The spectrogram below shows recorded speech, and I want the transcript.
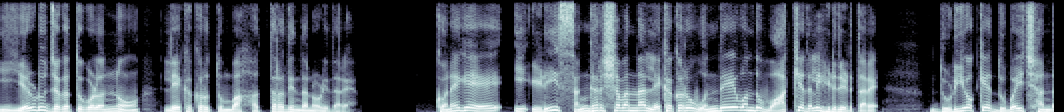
ಈ ಎರಡು ಜಗತ್ತುಗಳನ್ನು ಲೇಖಕರು ತುಂಬಾ ಹತ್ತಿರದಿಂದ ನೋಡಿದ್ದಾರೆ. ಕೊನೆಗೆ ಈ ಇಡೀ ಸಂಘರ್ಷವನ್ನ ಲೇಖಕರು ಒಂದೇ ಒಂದು ವಾಕ್ಯದಲ್ಲಿ ಹಿಡಿದಿಡ್ತಾರೆ. ದುಡಿಯೋಕೆ ದುಬೈ ಛಂದ,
